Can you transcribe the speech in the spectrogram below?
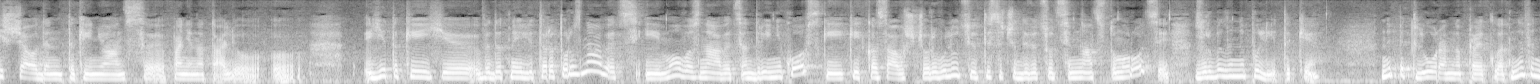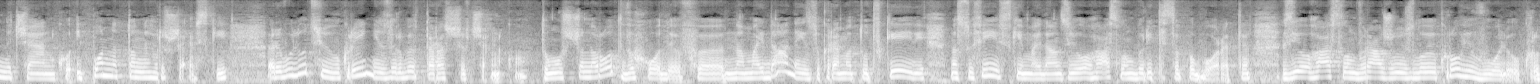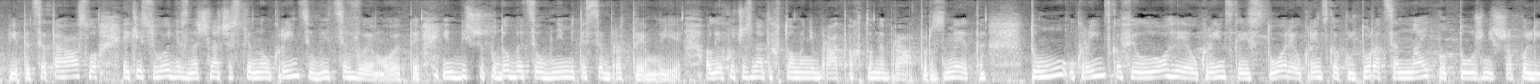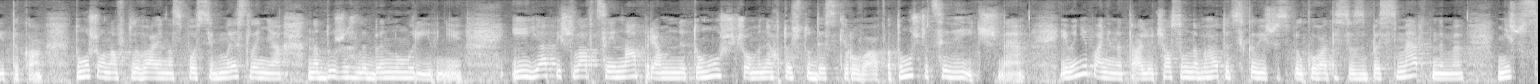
і ще один такий нюанс, е, пані Наталю. Е, Є такий е, видатний літературознавець і мовознавець Андрій Ніковський, який казав, що революцію в 1917 році зробили не політики. Не Петлюра, наприклад, не Винниченко і понадто не Грушевський. Революцію в Україні зробив Тарас Шевченко, тому що народ виходив е, на майдани, і, зокрема, тут в Києві, на Софіївський майдан з його гаслом борітися поборете, з його гаслом вражою злою кров'ю волю укропіти. Це те гасло, яке сьогодні значна частина українців боїться вимовити. Їм більше подобається обнімітися брати мої. Але я хочу знати, хто мені брат, а хто не брат. Розумієте? Тому українська філологія, українська історія, українська культура це найпотужніша політика, тому що вона впливає на спосіб мислення на дуже глибинному рівні. І я пішла в цей напрям не тому, що мене хтось туди скерував, а тому, що це вічне. І мені, пані Наталю, часом набагато цікавіше спілкуватися з безсмертними, ніж з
